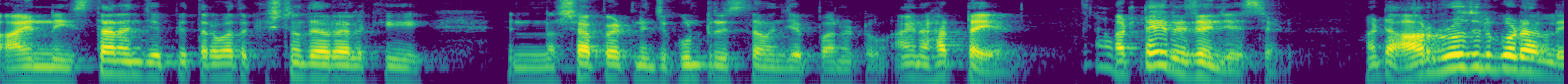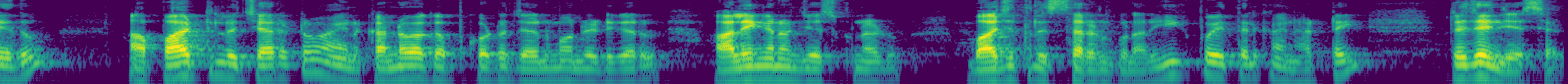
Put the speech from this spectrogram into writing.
ఆయన్ని ఇస్తానని చెప్పి తర్వాత కృష్ణదేవరాయలకి నర్సాపేట నుంచి గుంటూరు ఇస్తామని చెప్పి అనటం ఆయన హట్ అయ్యాడు. హట్ అయ్యి రిజైన్ చేశాడు. అంటే ఆరు రోజులు కూడా లేదు. ఆ పార్టీలో చేరటం ఆయన కండవా కప్పుకోవటం జగన్మోహన్ రెడ్డి గారు ఆలింగనం చేసుకున్నాడు బాధ్యతలు ఇస్తారనుకున్నారు. ఈగిపోయే తల్లికి ఆయన హట్ రిజైన్ చేశాడు.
